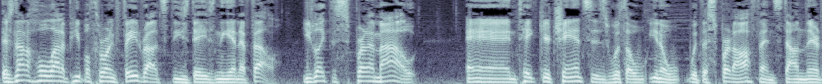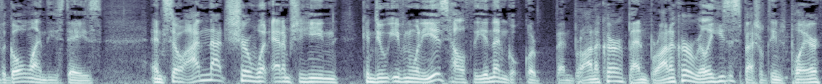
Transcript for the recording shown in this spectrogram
there's not a whole lot of people throwing fade routes these days in the NFL. You'd like to spread them out and take your chances with a you know with a spread offense down there at the goal line these days. And so I'm not sure what Adam Shaheen can do even when he is healthy. And then go, go to Ben Braunecker. Ben Braunecker, really? He's a special teams player.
